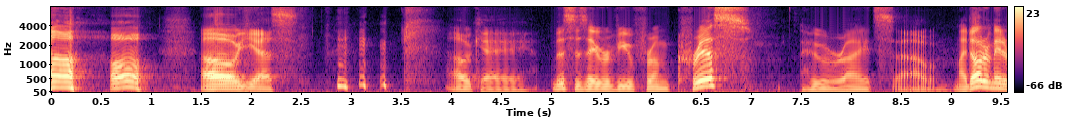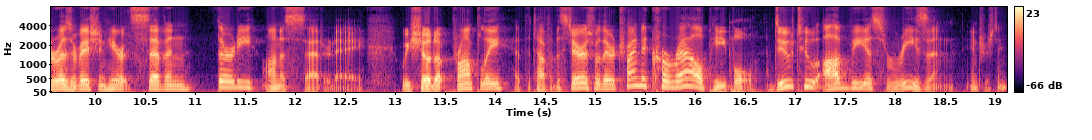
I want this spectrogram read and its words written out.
Oh, oh, oh, yes. okay. This is a review from Chris, who writes, uh, "My daughter made a reservation here at 7:30 on a Saturday. We showed up promptly at the top of the stairs where they were trying to corral people due to obvious reason. Interesting."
